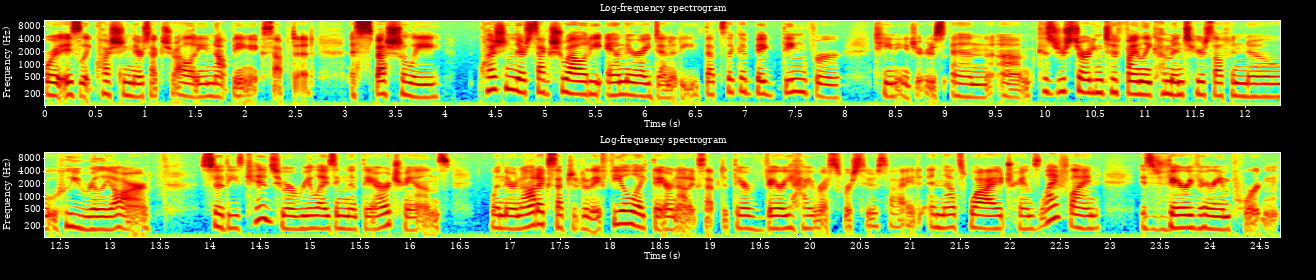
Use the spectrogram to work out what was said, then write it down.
or is like questioning their sexuality and not being accepted, especially questioning their sexuality and their identity. That's like a big thing for teenagers, and because um, you're starting to finally come into yourself and know who you really are. So these kids who are realizing that they are trans, when they're not accepted or they feel like they are not accepted, they are very high risk for suicide, and that's why Trans Lifeline is very, very important.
